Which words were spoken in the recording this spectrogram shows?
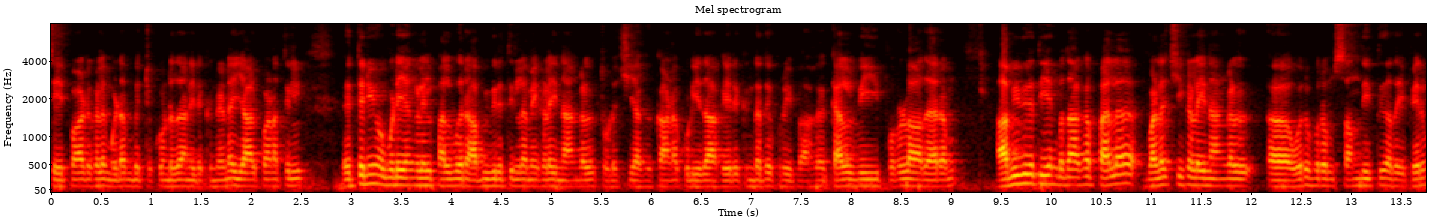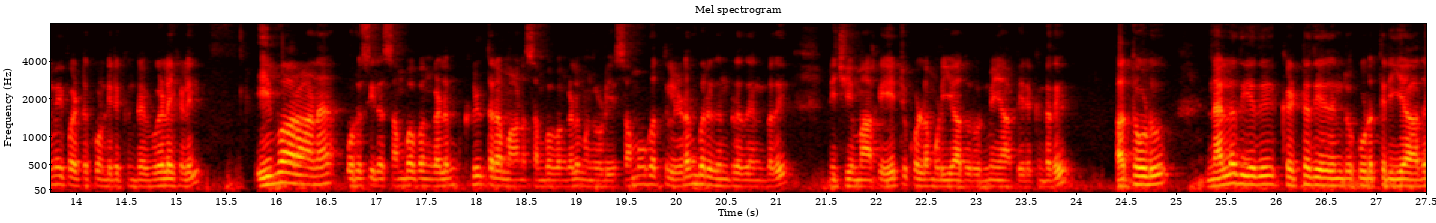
செயற்பாடுகளும் இடம்பெற்று கொண்டுதான் இருக்கின்றன. யாழ்ப்பாணத்தில் எத்தனையோ விடயங்களில் பல்வேறு அபிவிருத்தி நிலைமைகளை நாங்கள் தொடர்ச்சியாக காணக்கூடியதாக இருக்கின்றது. குறிப்பாக கல்வி பொருளாதாரம் அபிவிருத்தி என்பதாக பல வளர்ச்சிகளை நாங்கள் ஒருபுறம் சந்தித்து அதை பெருமைப்பட்டு கொண்டிருக்கின்ற வேளைகளில் இவ்வாறான ஒரு சில சம்பவங்களும் கீழ்த்தரமான சம்பவங்களும் எங்களுடைய சமூகத்தில் இடம்பெறுகின்றது என்பது நிச்சயமாக ஏற்றுக்கொள்ள முடியாத ஒரு உண்மையாக இருக்கின்றது. அத்தோடு நல்லது எது கெட்டது எது என்று கூட தெரியாத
